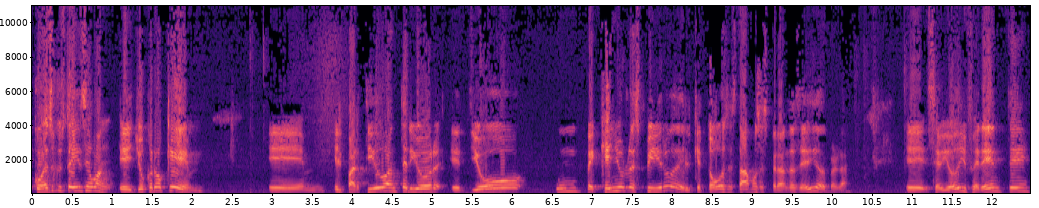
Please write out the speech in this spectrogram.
con eso que usted dice, Juan, eh, yo creo que eh, el partido anterior dio un pequeño respiro del que todos estábamos esperando hace días, ¿verdad? se vio diferente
